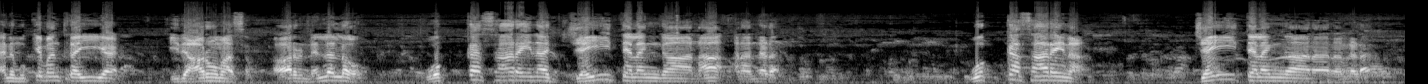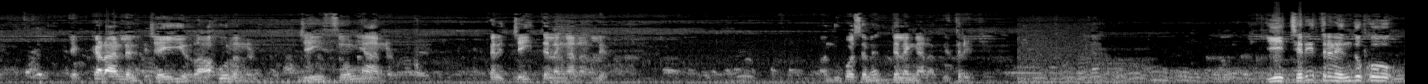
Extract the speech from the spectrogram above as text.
ఆయన ముఖ్యమంత్రి అయ్యి ఇది ఆరో మాసం. ఆరు నెలల్లో ఒక్కసారైనా జై తెలంగాణ అని అన్నాడు. ఒక్కసారైనా జై తెలంగాణ అని అన్నాడా? ఎక్కడ అనలేదు. జై రాహుల్ అన్నాడు. జై సోనియా అన్నాడు. కానీ జై తెలంగాణ అనలేదు. అందుకోసమే తెలంగాణ వ్యతిరేకి. ఈ చరిత్రను ఎందుకు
